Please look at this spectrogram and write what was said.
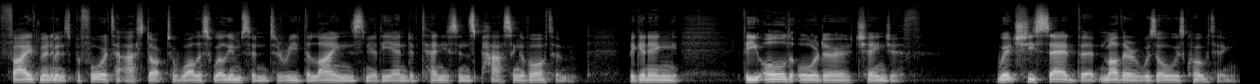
five minutes before to ask Dr. Wallace Williamson to read the lines near the end of Tennyson's Passing of Arthur, beginning, The old order changeth, which she said that Mother was always quoting.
